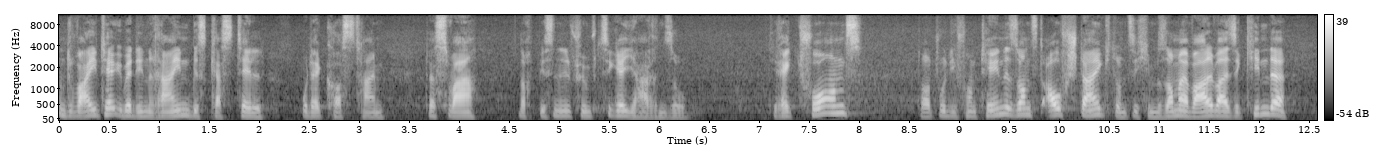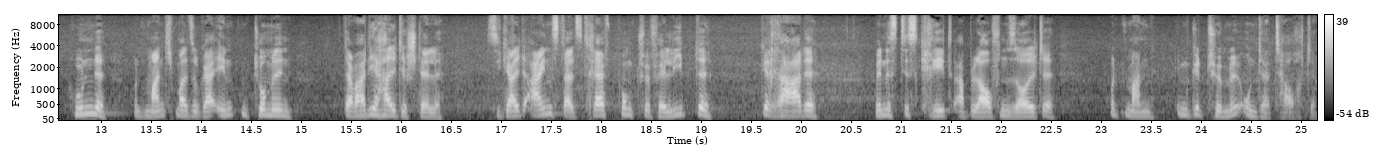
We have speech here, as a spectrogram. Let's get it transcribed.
und weiter über den Rhein bis Kastell oder Kostheim. Das war noch bis in den 50er Jahren so. Direkt vor uns, dort wo die Fontäne sonst aufsteigt und sich im Sommer wahlweise Kinder, Hunde und manchmal sogar Enten tummeln, da war die Haltestelle. Sie galt einst als Treffpunkt für Verliebte, gerade wenn es diskret ablaufen sollte und man im Getümmel untertauchte.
